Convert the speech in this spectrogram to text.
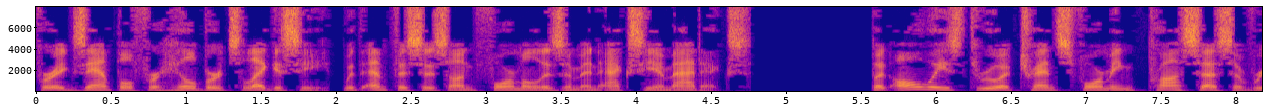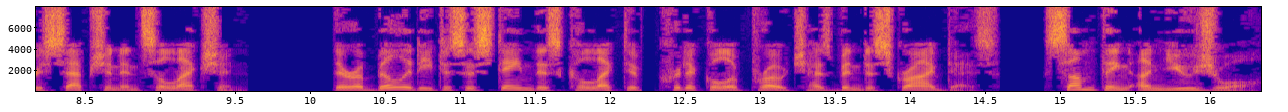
for example for Hilbert's legacy, with emphasis on formalism and axiomatics. But always through a transforming process of reception and selection. Their ability to sustain this collective, critical approach has been described as something unusual.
